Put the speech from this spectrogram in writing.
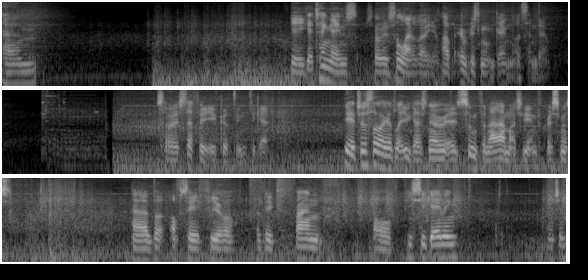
Um, yeah, you get 10 games, so it's that you'll have every single game that I send out. So it's definitely a good thing to get. Yeah, just thought I'd let you guys know it's something that I'm actually getting for Christmas. Uh, but obviously if you're a big fan of PC gaming, imagine,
